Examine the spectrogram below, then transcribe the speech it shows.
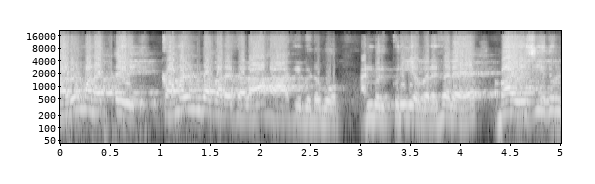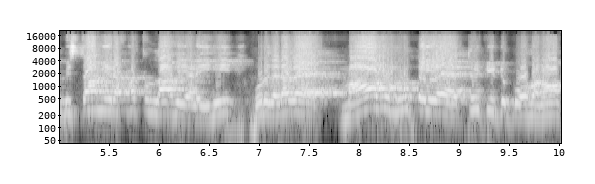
நறுமணத்தை கமழ்ந்தவர்களாக ஆகிவிடுவோம். அன்பிற்குரியவர்களே அபா யசீதுல் பிஸ்தாமி ரஹமத்துல்லாஹி அலைஹி ஒரு தடவை மாவு மூட்டைய தூக்கிட்டு போகணும்.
